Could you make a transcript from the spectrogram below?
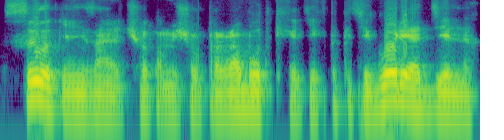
ссылок, я не знаю, что там еще, проработки каких-то категорий отдельных.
